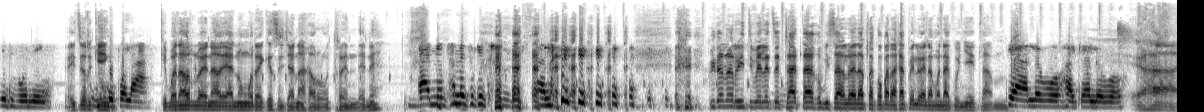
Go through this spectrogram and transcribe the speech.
ke di boneng. Ke bona gore le wena yaanong o reke sejanaga gore o trende ne? A ne tshwanetse ke kutlwano re itumeletse thata go buisana le wena tla kopana gape le wena mo nakong e e tlang. Ke a leboga ke a leboga Ya,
